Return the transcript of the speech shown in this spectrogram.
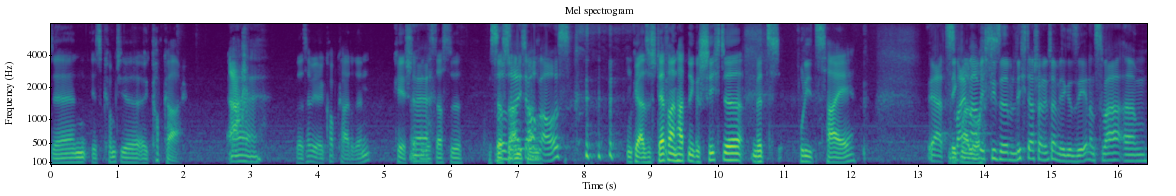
denn jetzt kommt hier äh, Copcar. Ah, Ah, das habe ich hier Copcar drin. Okay, Stefan, Ja. jetzt darfst du, jetzt so darfst du sah ich auch aus. Okay, also Stefan hat eine Geschichte mit Polizei. Ja, mal zweimal habe ich diese Lichter schon hinter mir gesehen. Und zwar, ähm,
